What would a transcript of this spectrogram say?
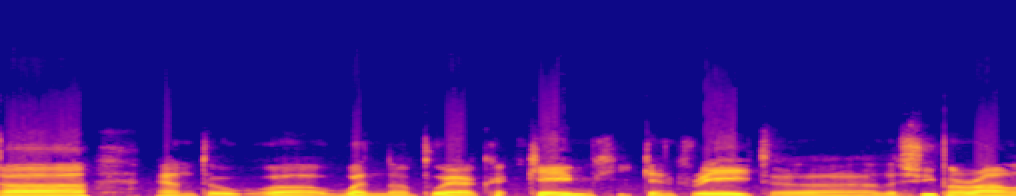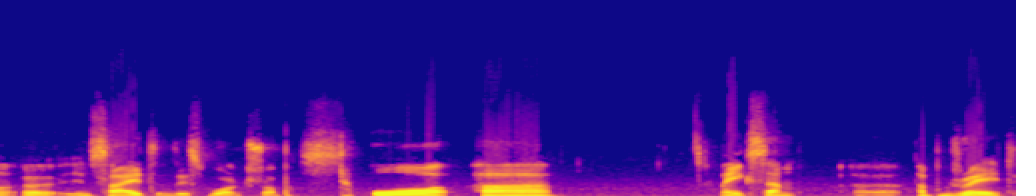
uh, and uh, when the player c- came, he can create uh, the ship around uh, inside this workshop, or uh, make some uh, upgrade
